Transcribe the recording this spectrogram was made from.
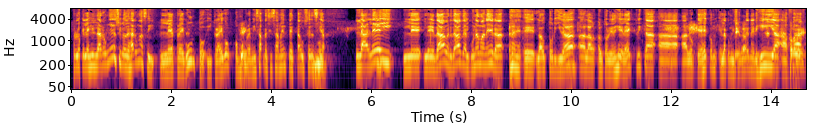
por lo que legislaron eso y lo dejaron así. Le pregunto y traigo como premisa precisamente esta ausencia. La ley le, le, da, ¿verdad?, de alguna manera eh, la autoridad a la Autoridad de Energía Eléctrica, a, lo que es la Comisión de Energía, a FAF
